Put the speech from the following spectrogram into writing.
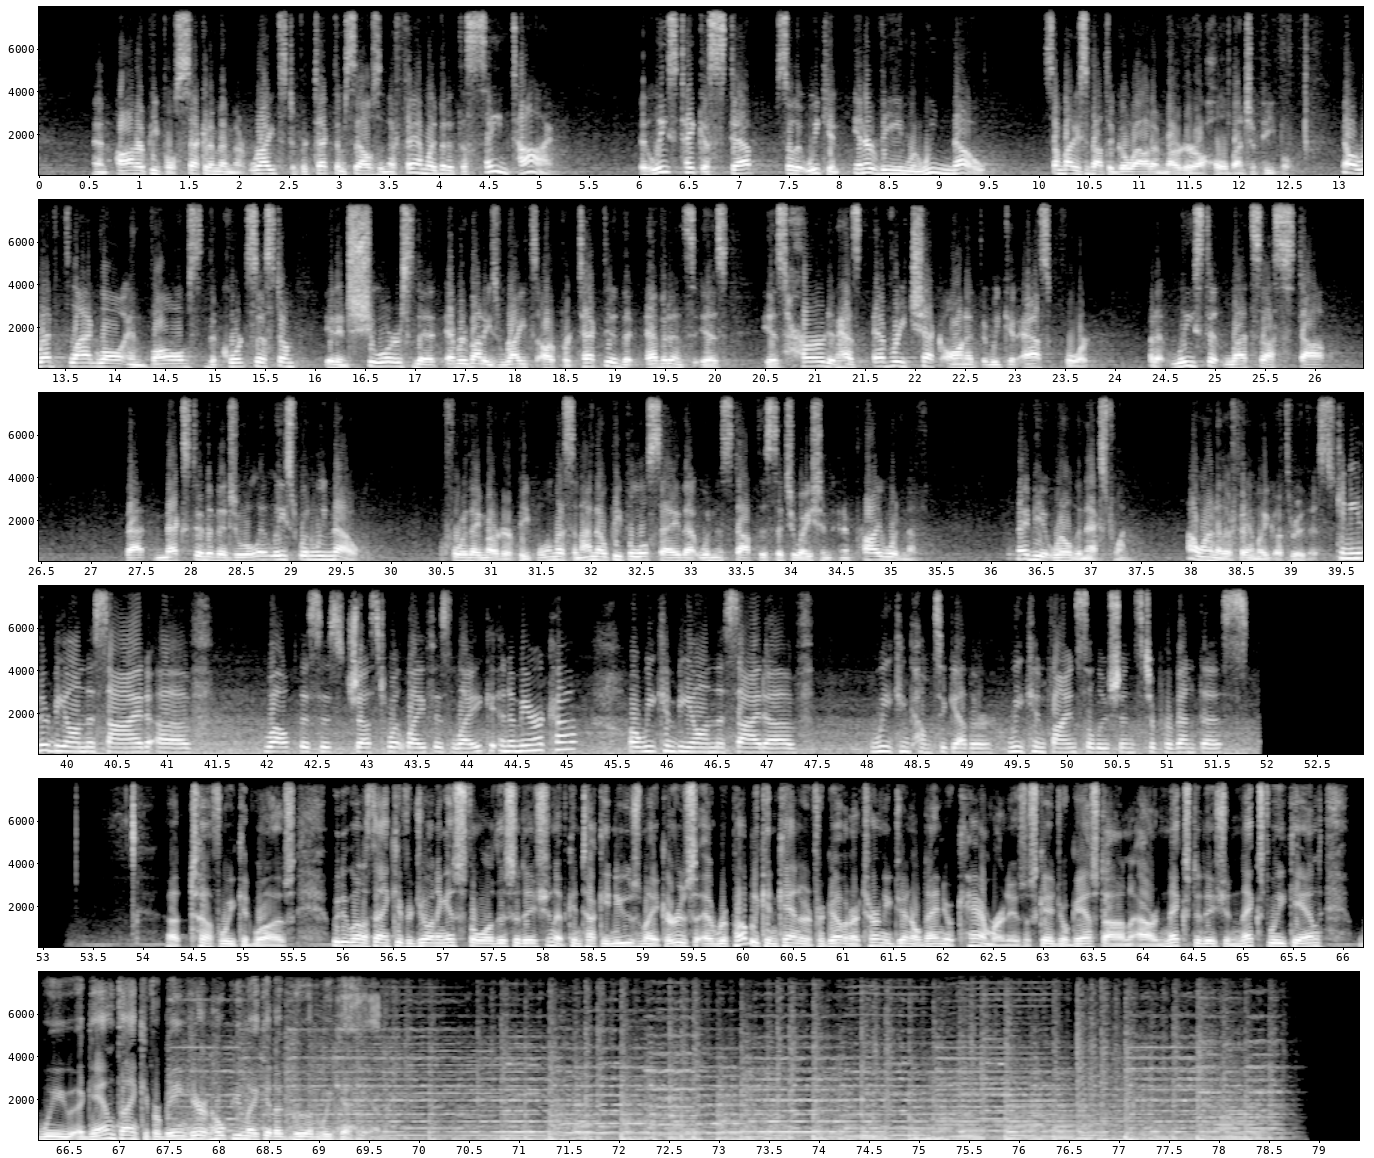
and honor people's Second Amendment rights to protect themselves and their family, but at the same time, at least take a step so that we can intervene when we know somebody's about to go out and murder a whole bunch of people. You know, a red flag law involves the court system. It ensures that everybody's rights are protected, that evidence is, is heard. It has every check on it that we could ask for. But at least it lets us stop that next individual, at least when we know, before they murder people. And listen, I know people will say that wouldn't have stopped this situation, and it probably wouldn't have. Maybe it will the next one. I want another family to go through this. Can either be on the side of, well, this is just what life is like in America, or we can be on the side of we can come together, we can find solutions to prevent this. A tough week it was. We do want to thank you for joining us for this edition of Kentucky Newsmakers. A Republican candidate for governor, Attorney General Daniel Cameron, is a scheduled guest on our next edition next weekend. We again thank you for being here and hope you make it a good week ahead.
